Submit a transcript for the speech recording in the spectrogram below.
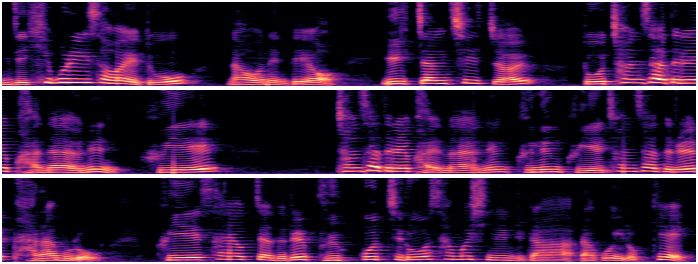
이제 히브리서에도 나오는데요. 1장 7절 또 천사들에 관하여는 그의 천사들에 관하여는 그는 그의 천사들을 바람으로 그의 사역자들을 불꽃으로 삼으시느니라 라고 이렇게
